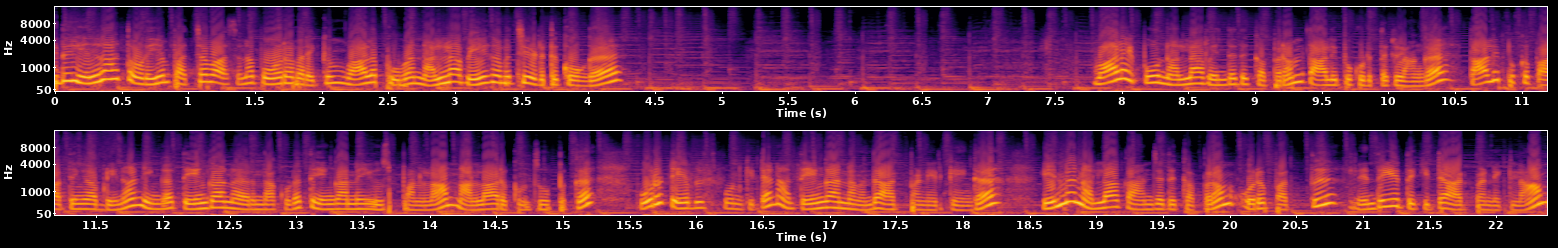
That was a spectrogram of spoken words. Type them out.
இது எல்லாத்தோடையும் பச்சை வாசனை போகிற வரைக்கும் வாழைப்பூவை நல்லா வேக வச்சு எடுத்துக்கோங்க. வாழைப்பூ நல்லா வெந்ததுக்கப்புறம் தாளிப்பு கொடுத்துக்கலாங்க. தாளிப்புக்கு பார்த்தீங்க அப்படின்னா நீங்கள் தேங்காய் எண்ணெய் இருந்தால் கூட தேங்காய் எண்ணெய் யூஸ் பண்ணலாம். நல்லா இருக்கும் சூப்புக்கு. ஒரு டேபிள் ஸ்பூன் கிட்ட நான் தேங்காய் எண்ணெய் வந்து ஆட் பண்ணியிருக்கேங்க எண்ணெய் நல்லா காஞ்சதுக்கப்புறம் ஒரு பத்து வெந்தயத்துக்கிட்ட ஆட் பண்ணிக்கலாம்.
